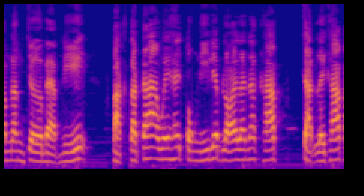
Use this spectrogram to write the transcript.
กำลังเจอแบบนี้ ปักตะกร้าไว้ให้ตรงนี้เรียบร้อยแล้วนะครับ จัดเลยครับ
